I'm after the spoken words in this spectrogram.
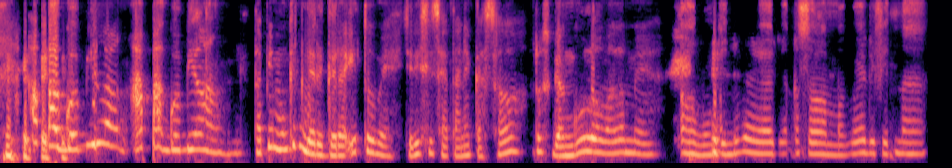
apa gue bilang apa gue bilang tapi mungkin gara-gara itu meh jadi si setannya kesel terus ganggu lo malamnya Oh mungkin juga ya dia kesel sama gue difitnah.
